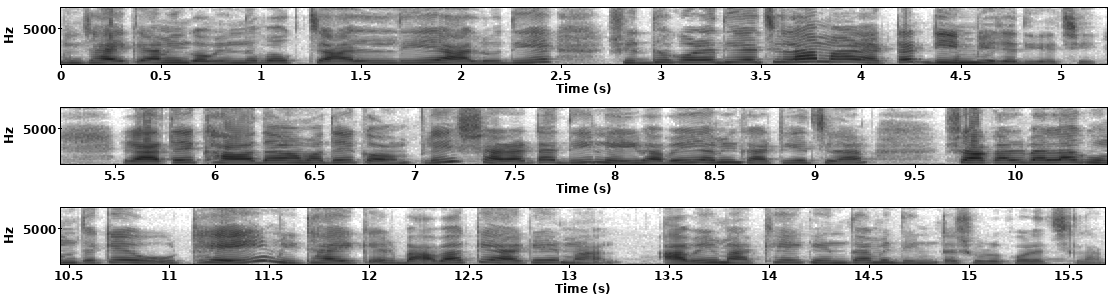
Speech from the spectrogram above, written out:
মিঠাইকে আমি গোবিন্দভোগ চাল দিয়ে, আলু দিয়ে সিদ্ধ করে দিয়েছিলাম আর একটা ডিম ভেজে দিয়েছি। রাতে খাওয়া দাওয়া আমাদের কমপ্লিট সারাটা দিন এইভাবেই আমি কাটিয়েছিলাম। সকালবেলা ঘুম থেকে উঠেই মিঠাইকের বাবাকে আগে মা, আবির মাখিয়ে কিন্তু আমি দিনটা শুরু করেছিলাম।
